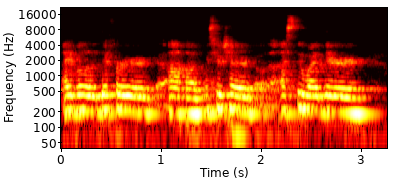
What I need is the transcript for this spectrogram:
I will defer, uh, Mr. Chair, as to whether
